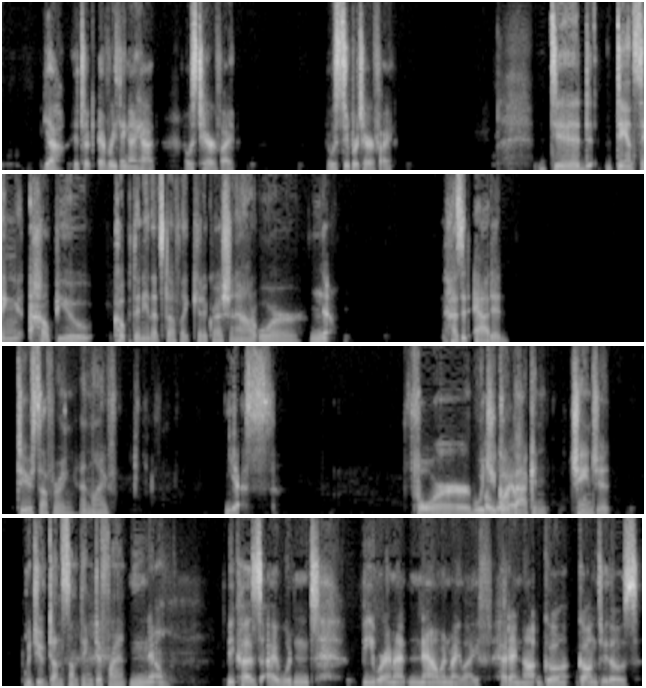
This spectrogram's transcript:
yeah, it took everything I had. I was terrified. It was super terrified. Did dancing help you cope with any of that stuff, like get aggression out, or No, has it added to your suffering in life? yes. For Would you go back and change it? Would you have done something different? No, because I wouldn't be where I'm at now in my life had I not go, gone through those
